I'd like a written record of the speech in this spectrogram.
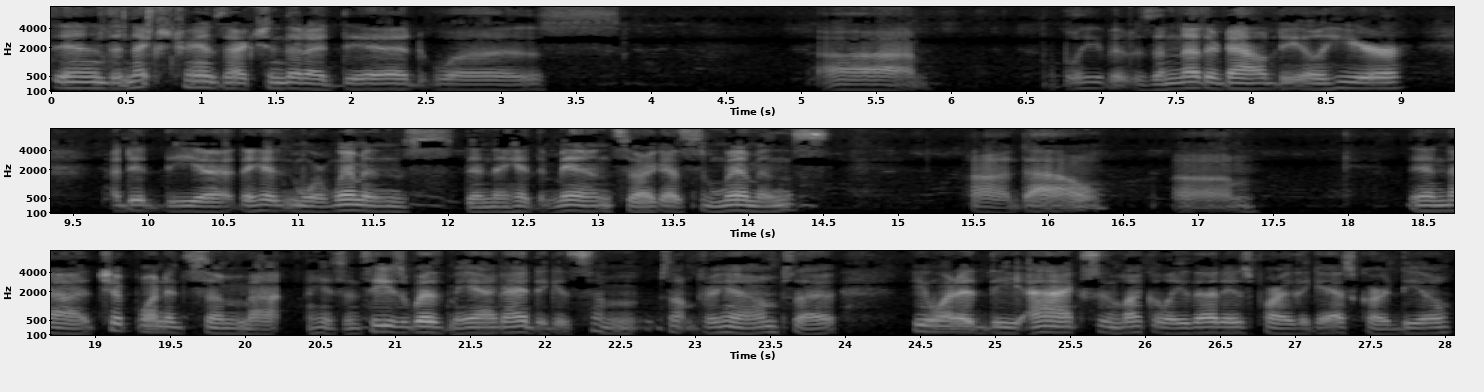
then the next transaction that I did was, uh, I believe it was another Dial deal here. I did the, uh, they had more women's than they had the men, so I got some women's uh, Dial. Um, then uh, Chip wanted some, uh, since he's with me, I had to get some something for him, so he wanted the Axe, and luckily that is part of the gas card deal.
